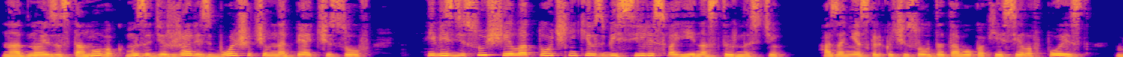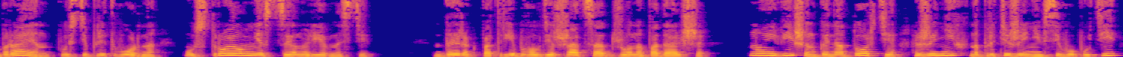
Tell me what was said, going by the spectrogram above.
На одной из остановок мы задержались больше, чем на пять часов, и вездесущие лоточники взбесили своей настырностью. А за несколько часов до того, как я села в поезд, Брайан, пусть и притворно, устроил мне сцену ревности. Дерек потребовал держаться от Джона подальше, ну и вишенкой на торте жених на протяжении всего пути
